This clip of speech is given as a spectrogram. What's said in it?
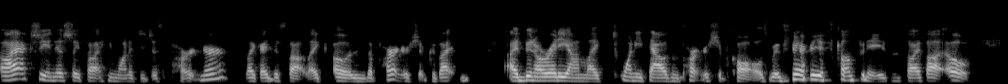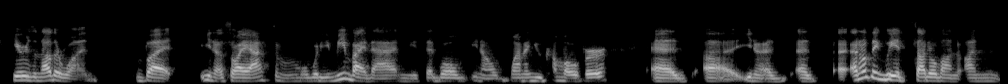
i actually initially thought he wanted to just partner like i just thought like oh this is a partnership because i I've been already on like 20,000 partnership calls with various companies. And so I thought, oh, here's another one. But, you know, so I asked him, well, what do you mean by that? And he said, well, you know, why don't you come over as, uh, you know, as, as, I don't think we had settled on, on,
